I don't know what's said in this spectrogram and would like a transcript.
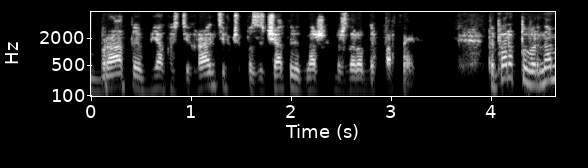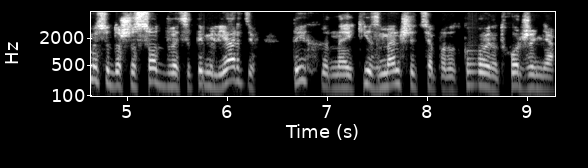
брати в якості грантів чи позичати від наших міжнародних партнерів. Тепер повернемося до 620 мільярдів, тих, на які зменшиться податкові надходження е,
